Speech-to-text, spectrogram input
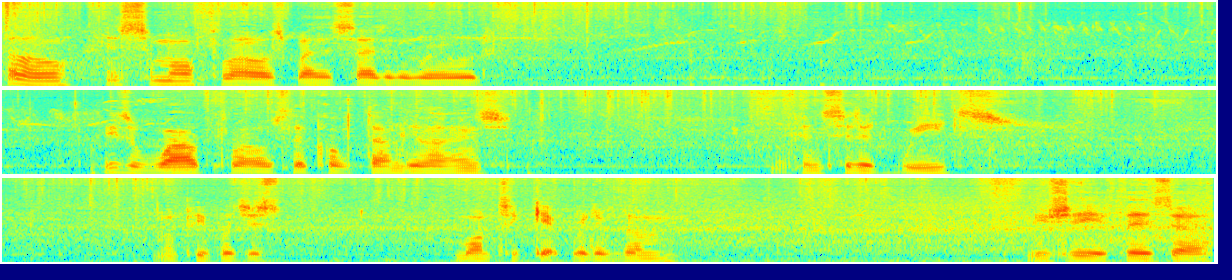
Oh, Hello, here's some more flowers by the side of the road. These are wildflowers, they're called dandelions. They're considered weeds. And people just want to get rid of them. Usually if there's a,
